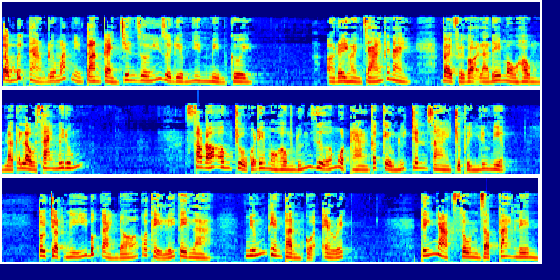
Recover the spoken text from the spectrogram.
Tống Bích Thảo đưa mắt nhìn toàn cảnh trên dưới rồi điềm nhiên mỉm cười. Ở đây hoành tráng thế này, vậy phải gọi là đêm màu hồng là cái lầu xanh mới đúng. Sau đó ông chủ của đêm màu hồng đứng giữa một hàng các kiểu núi chân dài chụp hình lưu niệm. Tôi chợt nghĩ bức ảnh đó có thể lấy tên là Những thiên thần của Eric. Tiếng nhạc dồn dập vang lên,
